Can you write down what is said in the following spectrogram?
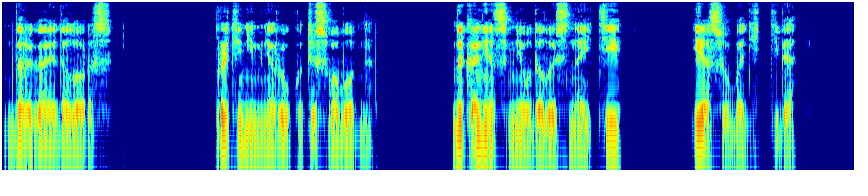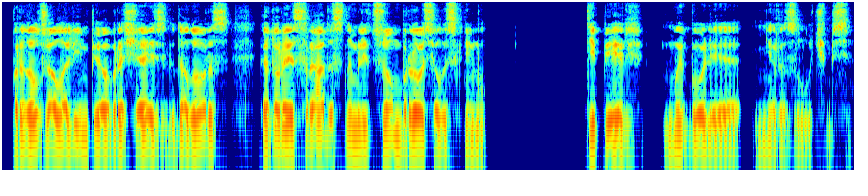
Дорогая Долорес, протяни мне руку, ты свободна. Наконец мне удалось найти и освободить тебя. Продолжал Олимпио, обращаясь к Долорес, которая с радостным лицом бросилась к нему. Теперь мы более не разлучимся.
